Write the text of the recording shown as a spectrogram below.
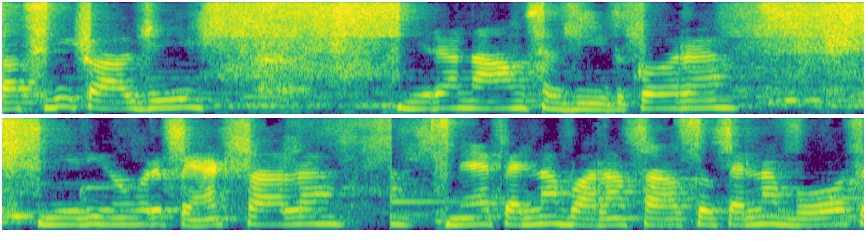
ਸਤਿ ਸ੍ਰੀ ਅਕਾਲ ਜੀ। ਮੇਰਾ ਨਾਮ ਸਰਜੀਤ ਕੌਰ ਹੈ। ਮੇਰੀ ਉਮਰ 65 ਸਾਲ ਹੈ। ਮੈਂ ਪਹਿਲਾਂ 12 ਸਾਲ ਤੋਂ ਪਹਿਲਾਂ ਬਹੁਤ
